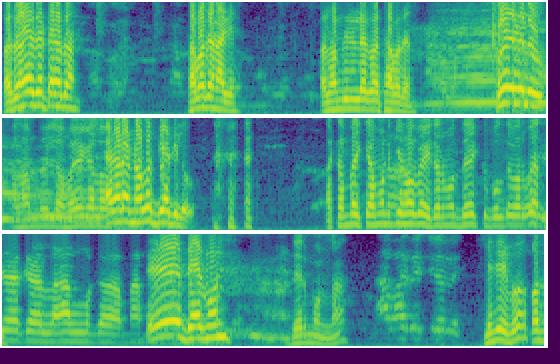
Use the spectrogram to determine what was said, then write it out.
আচ্ছা হাজার টাকা দেন থাপা দেন আগে। আলহামদুলিল্লাহ থাপা দেন। হয়ে গেল। আলহামদুলিল্লাহ হয়ে গেল। টাকাটা নগদ দিয়া দিল। আকরাম ভাই কেমন কি হবে? এটার মধ্যে একটু বলতে পারবেন? লাল এ দেড় মন দেড় মন না বেশি হইব? কত?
